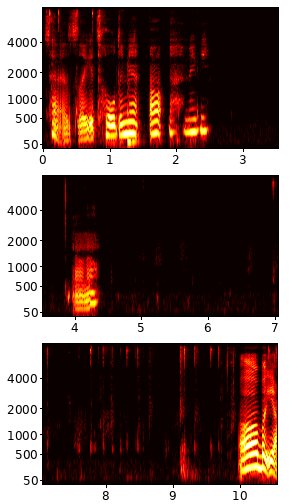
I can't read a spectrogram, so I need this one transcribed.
So it's like it's holding it up, maybe. I don't know. Oh, but yeah.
